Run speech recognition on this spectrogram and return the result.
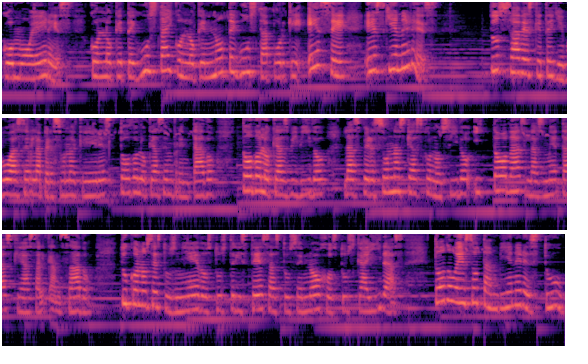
como eres, con lo que te gusta y con lo que no te gusta, porque ese es quien eres. Tú sabes qué te llevó a ser la persona que eres, todo lo que has enfrentado, todo lo que has vivido, las personas que has conocido y todas las metas que has alcanzado. Tú conoces tus miedos, tus tristezas, tus enojos, tus caídas. Todo eso también eres tú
